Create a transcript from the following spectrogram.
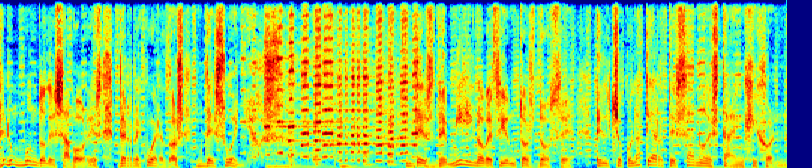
en un mundo de sabores, de recuerdos, de sueños. Desde 1912, el chocolate artesano está en Gijón.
